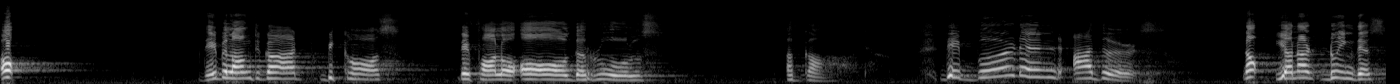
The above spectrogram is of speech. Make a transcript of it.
Oh, they belong to God because they follow all the rules of God. They burdened others. No, you're not doing this.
